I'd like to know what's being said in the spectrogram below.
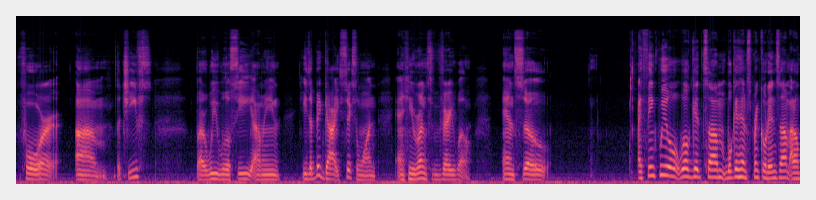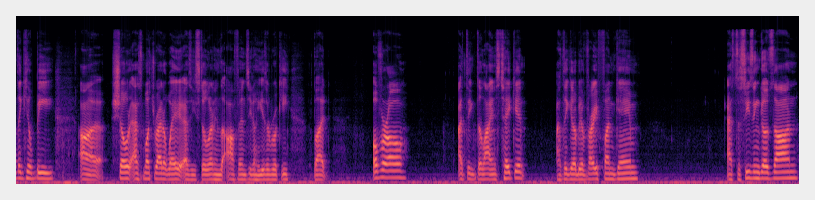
for um, the Chiefs, but we will see. I mean, he's a big guy, six one, and he runs very well, and so I think we'll we'll get some. We'll get him sprinkled in some. I don't think he'll be uh, showed as much right away as he's still learning the offense. You know, he is a rookie, but overall, I think the Lions take it. I think it'll be a very fun game as the season goes on.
